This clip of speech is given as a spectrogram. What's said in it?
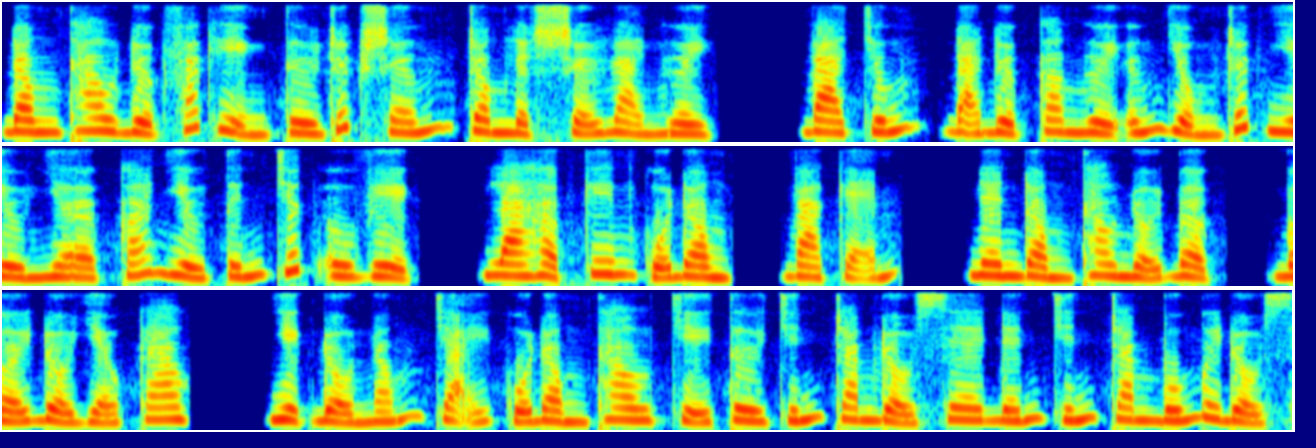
Đồng thau được phát hiện từ rất sớm trong lịch sử loài người, và chúng đã được con người ứng dụng rất nhiều nhờ có nhiều tính chất ưu việt, là hợp kim của đồng và kẽm, nên đồng thau nổi bật bởi độ dẻo cao, nhiệt độ nóng chảy của đồng thau chỉ từ 900 độ C đến 940 độ C.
